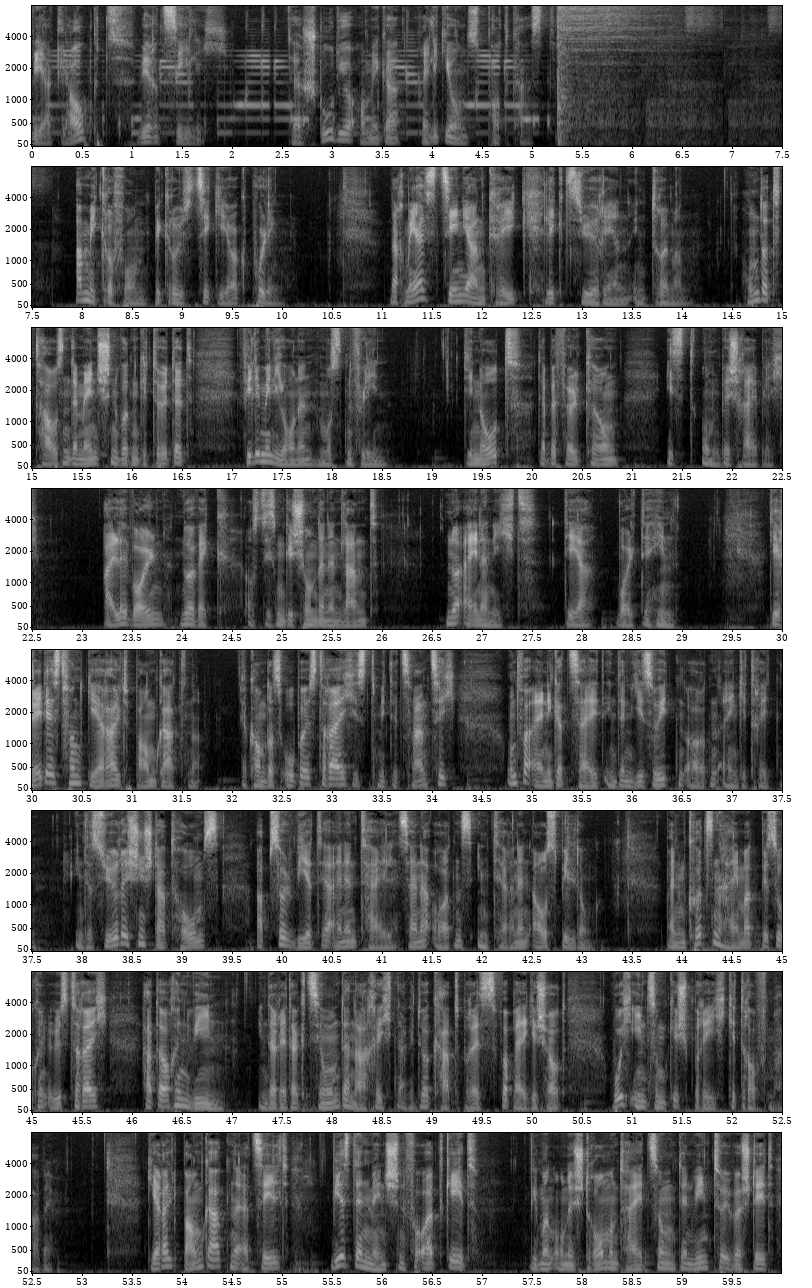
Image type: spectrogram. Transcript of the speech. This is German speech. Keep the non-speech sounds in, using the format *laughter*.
Wer glaubt, wird selig. Der Studio Omega Religionspodcast. Am Mikrofon begrüßt sie Georg Pulling. Nach mehr als zehn Jahren Krieg liegt Syrien in Trümmern. Hunderttausende Menschen wurden getötet, viele Millionen mussten fliehen. Die Not der Bevölkerung ist unbeschreiblich. Alle wollen nur weg aus diesem geschundenen Land, nur einer nicht, der wollte hin. Die Rede ist von Gerald Baumgartner. Er kommt aus Oberösterreich, ist Mitte 20 und vor einiger Zeit in den Jesuitenorden eingetreten. In der syrischen Stadt Homs absolviert er einen Teil seiner ordensinternen Ausbildung. Bei einem kurzen Heimatbesuch in Österreich hat er auch in Wien in der Redaktion der Nachrichtenagentur Cutpress vorbeigeschaut, wo ich ihn zum Gespräch getroffen habe. Gerald Baumgartner erzählt, wie es den Menschen vor Ort geht, wie man ohne Strom und Heizung den Winter übersteht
